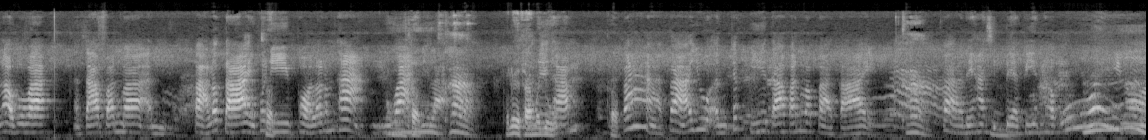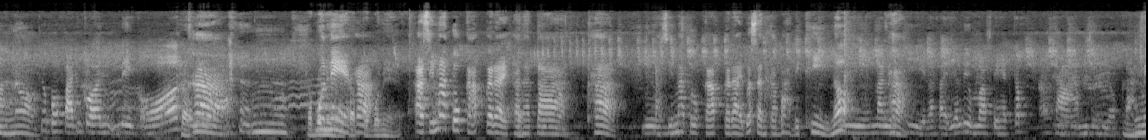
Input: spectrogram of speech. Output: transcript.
เล่าเพราะว่านาตาฝันว่าอันป่าเราตายพอดีพ่อเราน้ำท่าหรือว่าครับนี่ล่ะค่ะ ก็เลยถามอายุก็เลยถามครับ ป้าป้าอายุอันจักปีตาฝันว่าป่าตายค่ะป้าได้ห้าสิบแปดปีแล้วโอ้โอ้ยยเนาะเนาะ คือบ่ฝันก่อนเลขออกครับ ค่ะก็เลยว่าอืม กับบบ่นแน่นี้ครับค่ะกับบนนี้อาจสิมาตัวกลับก็ได้ค่ะครับนาตา ค่ะนี่ อาจสิมาตัวกลับก็ได้บ่สันกับบาทเลขที่เนาะนี่นั่นเลขค่ะ ที่แล้วก็อย่าลืมว่าแปดกับสามตัวเดียวกันแม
